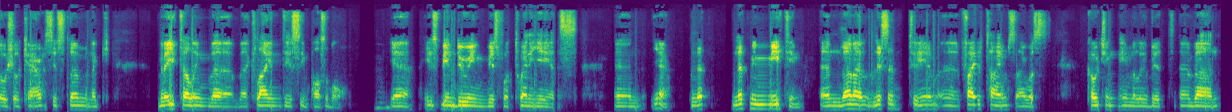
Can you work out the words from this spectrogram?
social care system, like they telling the, the client is impossible. Mm-hmm. Yeah, he's been doing this for 20 years. And yeah, let, let me meet him. And then I listened to him uh, five times. I was coaching him a little bit, and then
